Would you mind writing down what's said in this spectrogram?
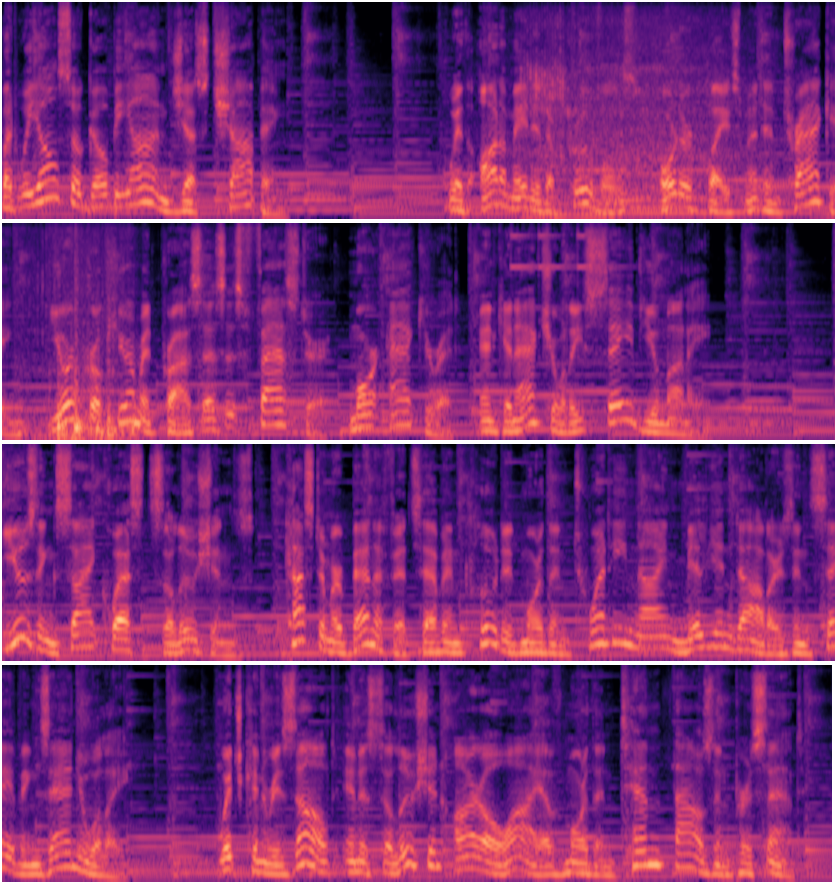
But we also go beyond just shopping. With automated approvals, order placement, and tracking, your procurement process is faster, more accurate, and can actually save you money. Using SciQuest solutions, customer benefits have included more than $29 million in savings annually, which can result in a solution ROI of more than 10,000%.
